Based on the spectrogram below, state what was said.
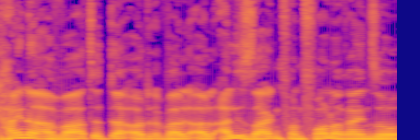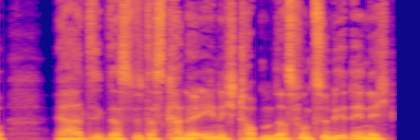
keiner erwartet da, weil alle sagen von vornherein so, ja, das, das kann er eh nicht toppen, das funktioniert eh nicht.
